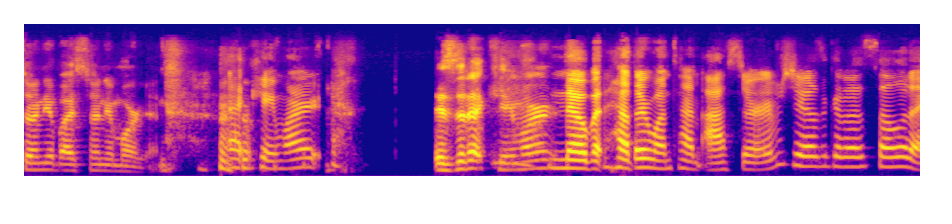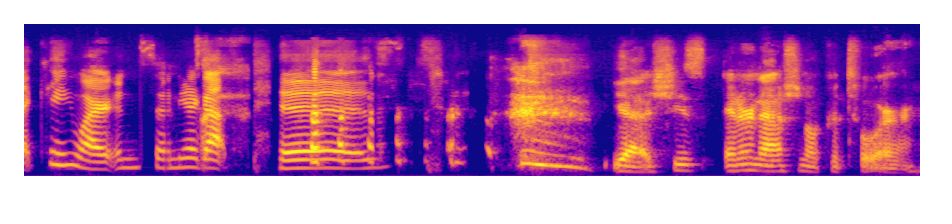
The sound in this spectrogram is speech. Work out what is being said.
Sonja by Sonja Morgan. At Kmart? Is it at Kmart? no, but Heather one time asked her if she was gonna sell it at Kmart, and Sonja got pissed. yeah, she's international couture.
